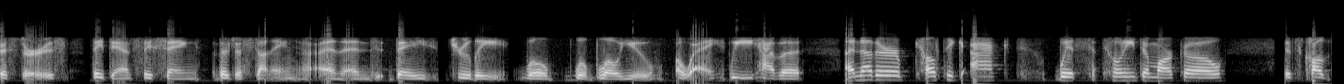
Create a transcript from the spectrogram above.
sisters they dance, they sing, they're just stunning, and and they truly will will blow you away. We have a another Celtic act with Tony DeMarco it's called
